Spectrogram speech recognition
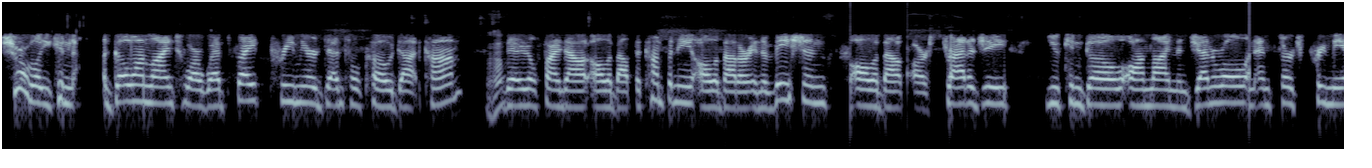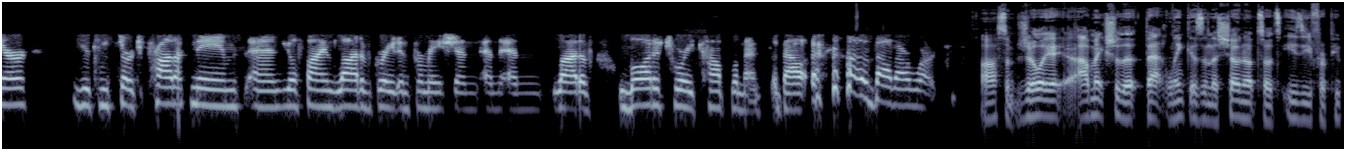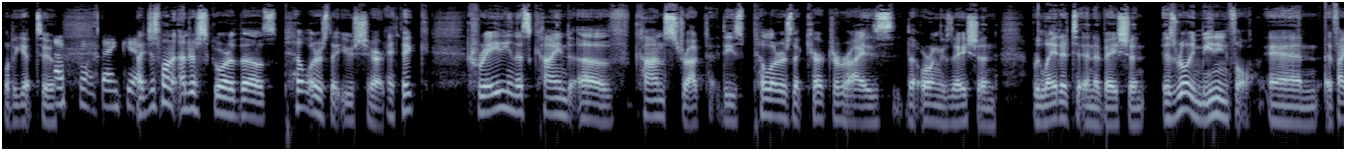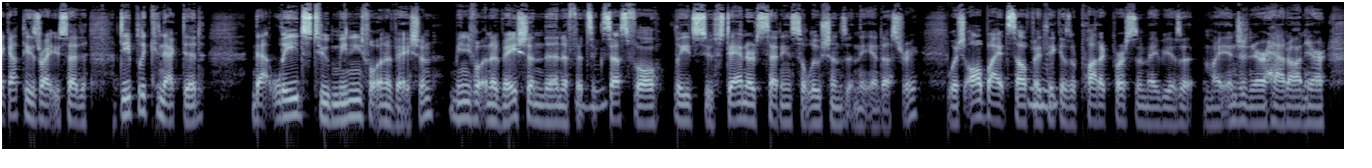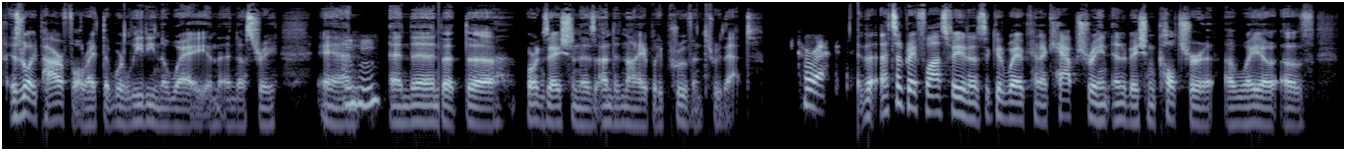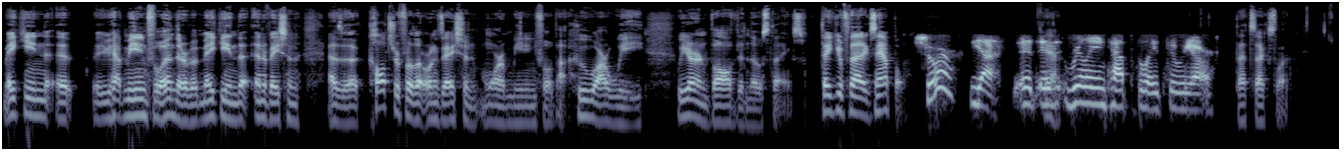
Sure. Well, you can go online to our website, premierdentalco.com. Mm-hmm. There you'll find out all about the company, all about our innovations, all about our strategy. You can go online in general and, and search Premier you can search product names and you'll find a lot of great information and and a lot of laudatory compliments about about our work. Awesome. Julie, I'll make sure that that link is in the show notes so it's easy for people to get to. Excellent. Thank you. I just want to underscore those pillars that you shared. I think creating this kind of construct, these pillars that characterize the organization related to innovation is really meaningful. And if I got these right, you said deeply connected, that leads to meaningful innovation. Meaningful innovation, then, if it's mm-hmm. successful, leads to standard setting solutions in the industry, which all by itself, mm-hmm. I think, as a product person, maybe as a, my engineer hat on here, is really powerful, right? That we're leading the way in the industry. And, mm-hmm. and then that the organization is undeniably proven through that. Correct. That's a great philosophy, and it's a good way of kind of capturing innovation culture, a way of, of making it, you have meaningful in there, but making the innovation as a culture for the organization more meaningful about who are we. We are involved in those things. Thank you for that example. Sure. Yes, it, it yeah. really encapsulates who we are. That's excellent.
